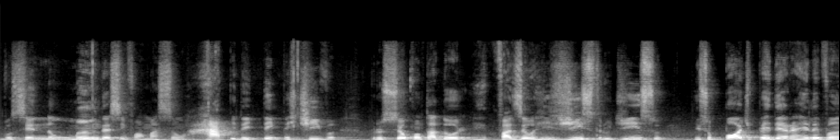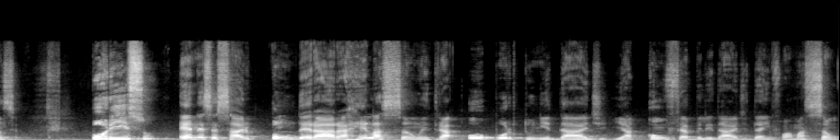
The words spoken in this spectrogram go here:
você não manda essa informação rápida e tempestiva para o seu contador fazer o registro disso, isso pode perder a relevância. Por isso, é necessário ponderar a relação entre a oportunidade e a confiabilidade da informação.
